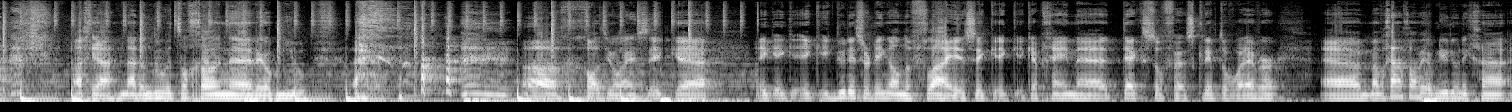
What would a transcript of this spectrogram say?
Ach ja, nou dan doen we het toch gewoon uh, weer opnieuw. oh god jongens, ik, uh, ik, ik, ik, ik doe dit soort dingen on the fly. Dus ik, ik, ik heb geen tekst of script of whatever. Uh, maar we gaan het gewoon weer opnieuw doen. Ik ga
